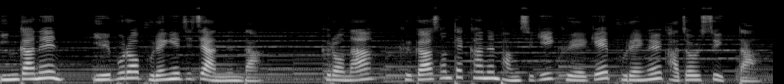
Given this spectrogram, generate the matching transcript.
인간은 일부러 불행해지지 않는다. 그러나 그가 선택하는 방식이 그에게 불행을 가져올 수 있다.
